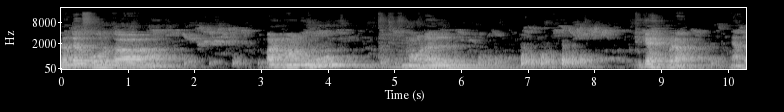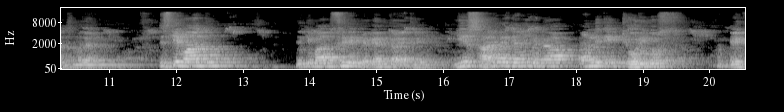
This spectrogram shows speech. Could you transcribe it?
रदरफोर्ड का परमाणु मॉडल। ठीक है बड़ा यहाँ तक समझ आए इसके बाद, इनके बाद फिर एक वैज्ञानिक आए थे। ये सारे वैज्ञानिक बेटा ओनली एक थ्योरी को एक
